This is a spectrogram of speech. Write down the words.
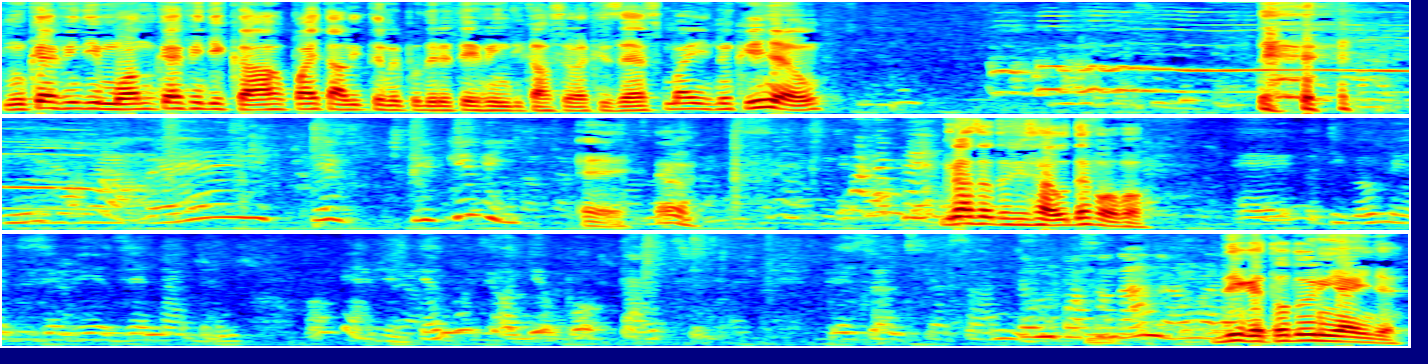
Não quer vir de moto, não quer vir de carro. O pai tá ali também poderia ter vindo de carro se ela quisesse, mas não quis não. É, e tive, tive que vir. É. é. Graças a Deus de saúde, né, vovó? É, eu digo, meu Deus, eu ia dizer nadando. Ô, minha gente, eu não tô de um pouco tarde. Pensando, pensando. Eu não posso andar, não. Ela... Diga, tô durinha ainda.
